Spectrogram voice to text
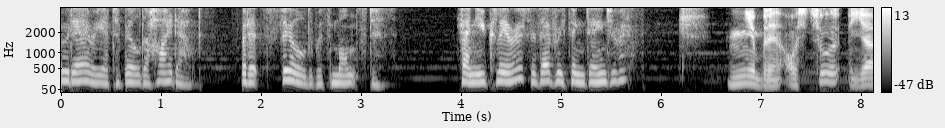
good area to build a hideout, but it's filled with monsters. Can you clear it of everything dangerous? Ні, блін, ось цю я.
